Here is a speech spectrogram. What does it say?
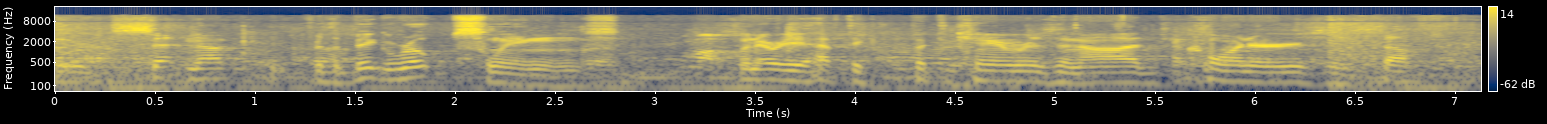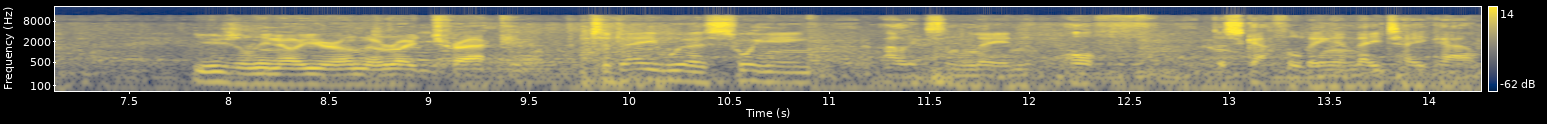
We're setting up for the big rope swings. Whenever you have to put the cameras in odd corners and stuff, usually know you're on the right track. Today we're swinging Alex and Lin off the scaffolding and they take out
